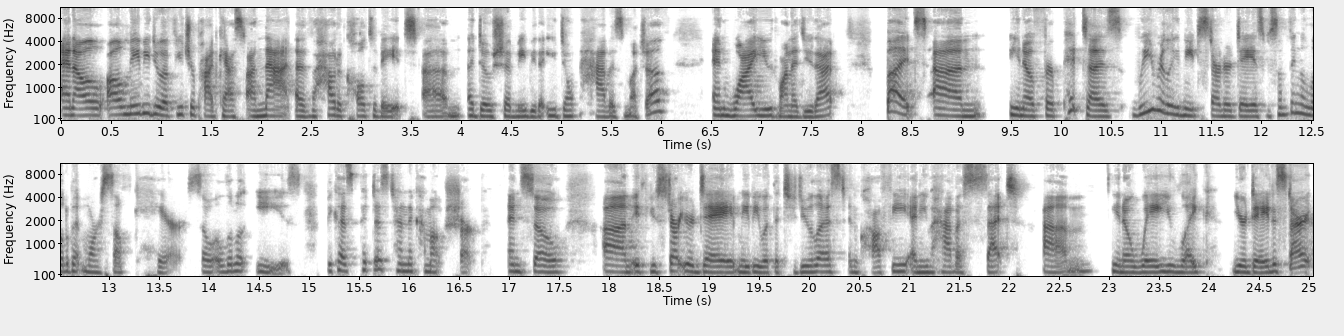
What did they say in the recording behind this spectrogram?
And I'll I'll maybe do a future podcast on that of how to cultivate um, a dosha maybe that you don't have as much of, and why you'd want to do that. But um, you know, for pittas, we really need to start our days with something a little bit more self care, so a little ease, because pittas tend to come out sharp. And so, um, if you start your day maybe with a to do list and coffee, and you have a set um, you know way you like your day to start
